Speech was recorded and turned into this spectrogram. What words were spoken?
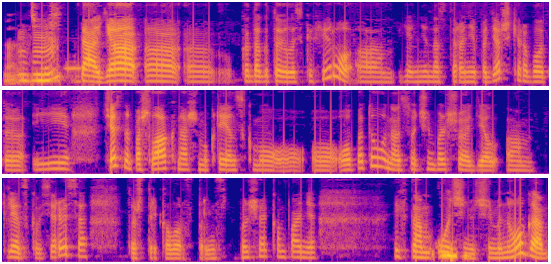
Угу. Да, я, а, а, когда готовилась к эфиру, а, я не на стороне поддержки работаю, и, честно, пошла к нашему клиентскому опыту. У нас очень большой отдел клиентского сервиса, тоже Триколор, в принципе, большая компания. Их там очень-очень много.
